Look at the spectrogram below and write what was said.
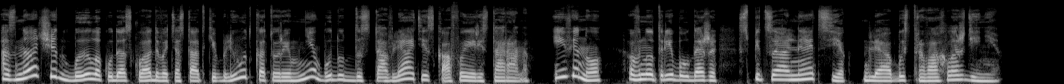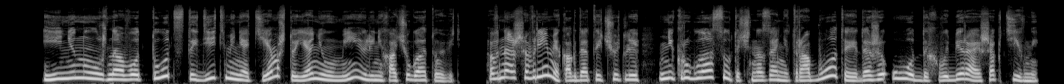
А значит, было куда складывать остатки блюд, которые мне будут доставлять из кафе и ресторанов. И вино. Внутри был даже специальный отсек для быстрого охлаждения. И не нужно вот тут стыдить меня тем, что я не умею или не хочу готовить. В наше время, когда ты чуть ли не круглосуточно занят работой и даже отдых выбираешь активный,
